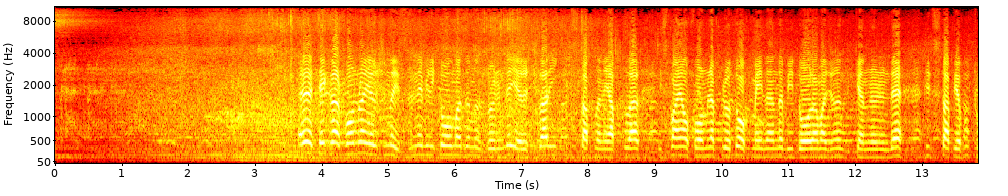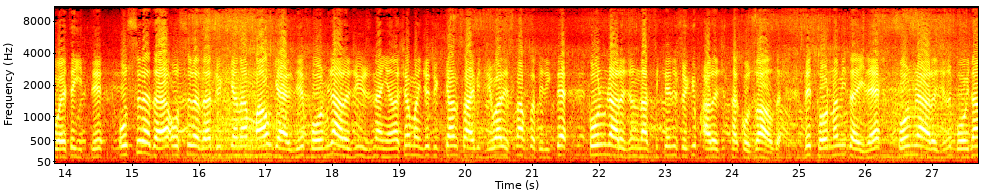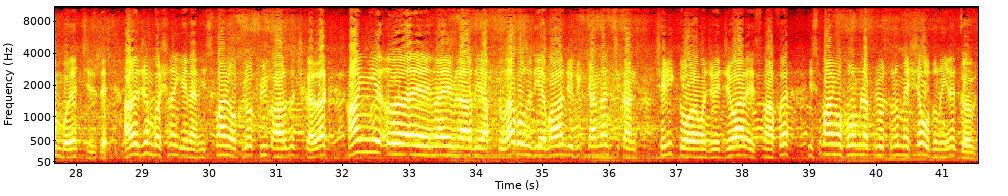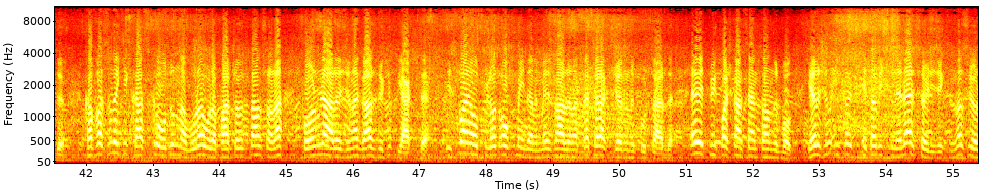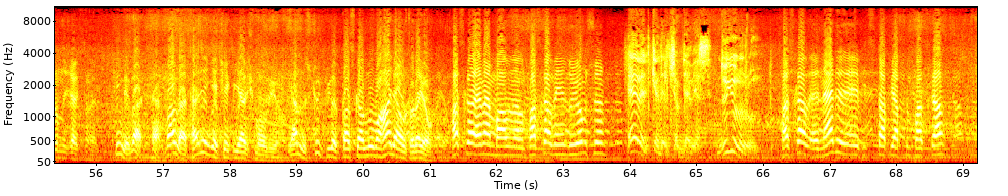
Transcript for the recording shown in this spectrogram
Evet tekrar Formula yarışındayız. Sizinle birlikte olmadığımız bölümde yarışçılar ilk pit stoplarını yaptılar. İspanyol Formula pilotu Ok Meydanı'nda bir doğramacının dükkanının önünde pit stop yapıp tuvalete gitti. O sırada o sırada dükkana mal geldi. Formula aracı yüzünden yanaşamayınca dükkan sahibi civar esnafla birlikte Formula aracının lastiklerini söküp aracı takoza aldı. Ve tornavida ile Formula aracını boydan boya çizdi. Aracın başına gelen İspanyol pilot büyük arıza çıkararak hangi ıı, evladı yaptılar bunu diye bağırınca dükkandan çıkan çelik doğramacı ve civar esnafı İspanyol Formula pilotunu meşe odunu ile dövdü. Kafasındaki kaskı odunla vura vura parçaladıktan sonra Formula aracına gaz döküp yaktı. İspanyol pilot Ok Meydanı mezarlığına kaçarak canını kurtardı. Evet Büyük Başkan Sen Thunderbolt. Yarışın ilk etabı için neler söyleyeceksiniz? Nasıl yorumlayacaksınız? Şimdi bak, ha, vallahi tarihe geçecek bir yarışma oluyor. Yalnız Türk pilot Pascal Numa hala ortada yok. Pascal'a hemen bağlanalım. Pascal beni duyuyor musun? Evet Kadir Çöpdemir. Duyuyorum. Pascal e, nerede e, pit stop yaptın Pascal?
